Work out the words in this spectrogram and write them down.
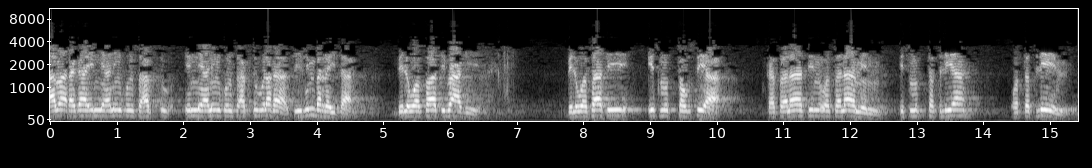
أما رجاء إني أن كن سأكتب إني أن كن سأكتب لك سيفين بريتا. بالوصاة بعدي. بالوصاة اسم التوصية. كصلاة وسلام. اسم التسلية والتسليم.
